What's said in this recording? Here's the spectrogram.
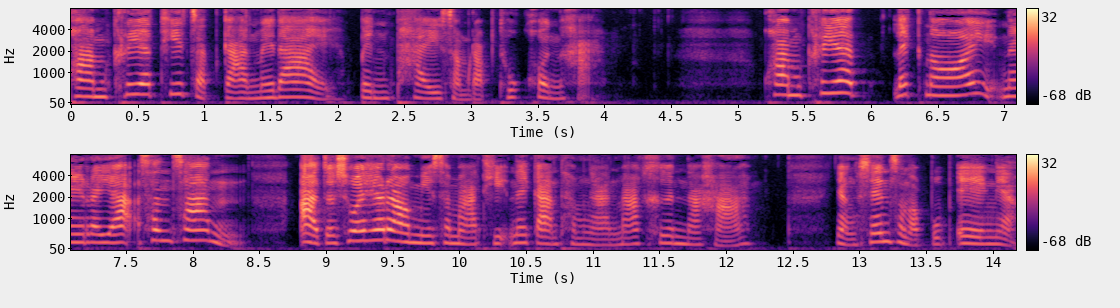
ความเครียดที่จัดการไม่ได้เป็นภัยสำหรับทุกคนค่ะ ความเครียดเล็กน้อยในระยะสั้นๆ อาจจะช่วยให้เรามีสมาธิในการทำงานมากขึ้นนะคะ อย่างเช่นสำหรับปุ๊บเองเนี่ย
